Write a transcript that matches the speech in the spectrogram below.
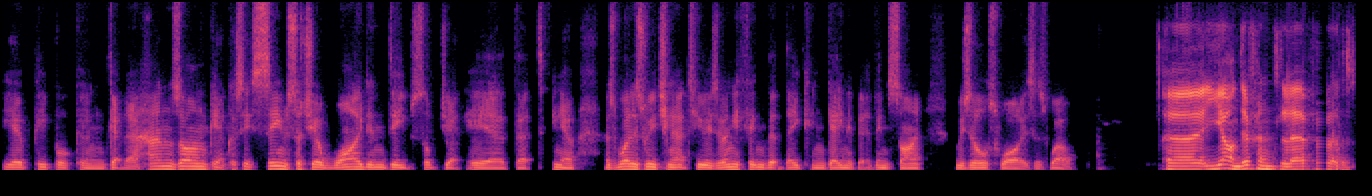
you know people can get their hands on? Because it seems such a wide and deep subject here that you know, as well as reaching out to you, is there anything that they can gain a bit of insight resource wise as well? Uh, yeah, on different levels,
